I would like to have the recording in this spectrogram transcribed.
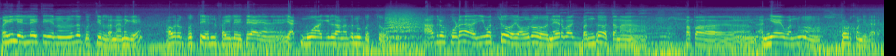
ಫೈಲ್ ಎಲ್ಲೈತೆ ಏನು ಅನ್ನೋದು ಗೊತ್ತಿಲ್ಲ ನನಗೆ. ಅವ್ರಿಗೆ ಗೊತ್ತು ಎಲ್ಲಿ ಫೈಲ್ ಐತೆ, ಯಾಕೆ ಮೂವ್ ಆಗಿಲ್ಲ ಅನ್ನೋದನ್ನು ಗೊತ್ತು. ಆದರೂ ಕೂಡ ಇವತ್ತು ಅವರು ನೇರವಾಗಿ ಬಂದು ತನ್ನ ಪಾಪ ಅನ್ಯಾಯವನ್ನು ತೋಡ್ಕೊಂಡಿದ್ದಾರೆ.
